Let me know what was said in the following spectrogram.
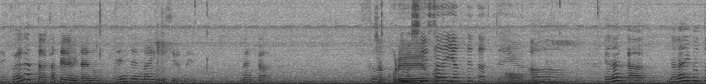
えこれだったら勝てるみたいの全然ないんですよね。なんかそう。じゃあこでもれ水彩やってたっていうの。ああいやなんか習い事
